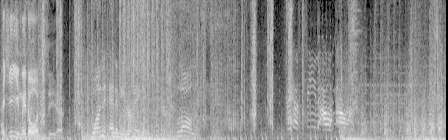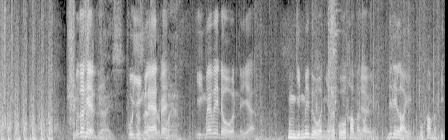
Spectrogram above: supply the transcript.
ไอ้ขี้ยิงไม่โดน See ya. One enemy remaining. Flawless. They have seen our power. มึงต้องเห็น guys. กูยิง How's แร that ด for ไป a plan? ยิงแม่งไม่โดนนี่อะมึงยิงไม่โดนไงแล้วกูก็เข้ามาเออลอย ไม่ได้ลอย กูเข้ามาปิด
